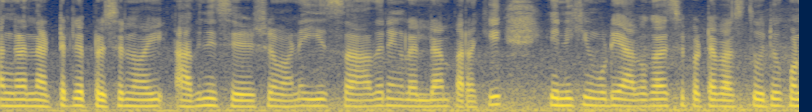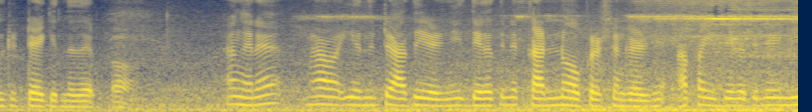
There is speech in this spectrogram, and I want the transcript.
അങ്ങനെ നട്ടിലെ പ്രശ്നമായി. അതിന് ശേഷമാണ് ഈ സാധനങ്ങളെല്ലാം പറക്കി എനിക്കും കൂടി അവകാശപ്പെട്ട വസ്തുവിൽ കൊണ്ടിട്ടേക്കുന്നത്. അങ്ങനെ എന്നിട്ട് അത് കഴിഞ്ഞ് ഇദ്ദേഹത്തിന്റെ കണ്ണ് ഓപ്പറേഷൻ കഴിഞ്ഞ്. അപ്പം ഇദ്ദേഹത്തിന് ഇനി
